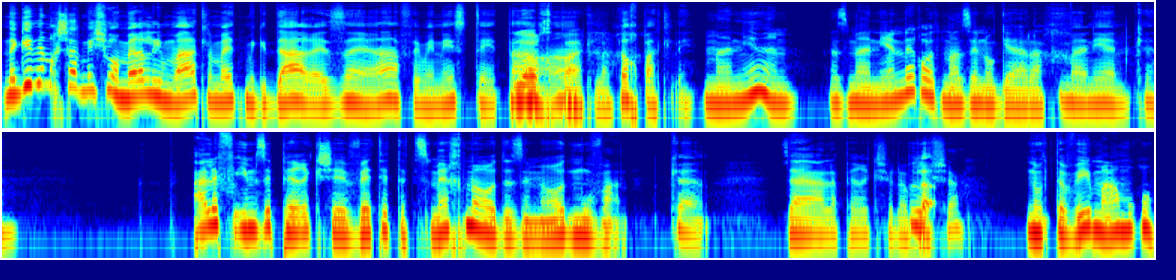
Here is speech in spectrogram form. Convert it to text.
נגיד אם עכשיו מישהו אומר לי, מה, את לומדת מגדר, איזה, אה, פמיניסטית. לא אה, אכפת לך. לא אכפת לי. מעניין. אז מעניין לראות מה זה נוגע לך. מעניין, כן. א', אם זה פרק שהבאת את עצמך מאוד, אז זה מאוד מובן. כן. זה היה על הפרק של לא. הבושה? נו, תביאי, מה אמרו?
